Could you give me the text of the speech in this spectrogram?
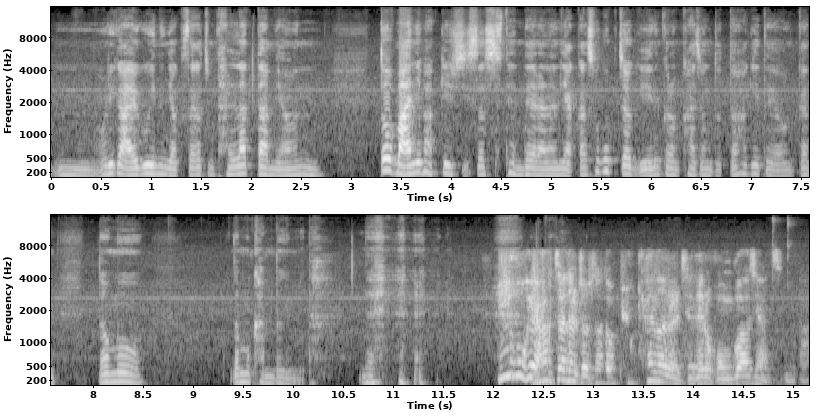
음, 우리가 알고 있는 역사가 좀 달랐다면 또 많이 바뀔 수 있었을 텐데라는 약간 소극적인 그런 가정도 또 하게 돼요. 그러니까 너무 너무 감동입니다. 네, 미국의 학자들조차도 뷰캐넌을 제대로 공부하지 않습니다.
